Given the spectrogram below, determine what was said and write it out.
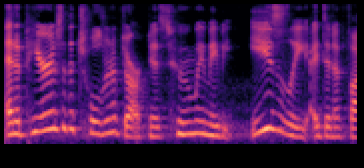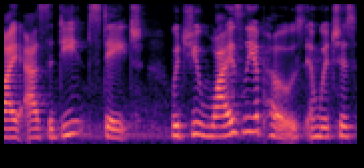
And appears to the children of darkness, whom we may be easily identify as the deep state, which you wisely oppose, and which is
